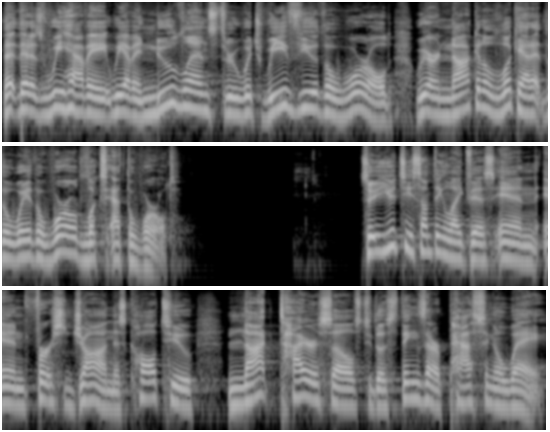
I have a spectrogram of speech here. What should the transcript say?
That, that is, we have, a, we have a new lens through which we view the world. We are not going to look at it the way the world looks at the world. So you'd see something like this in, in 1 John, this call to not tie ourselves to those things that are passing away.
